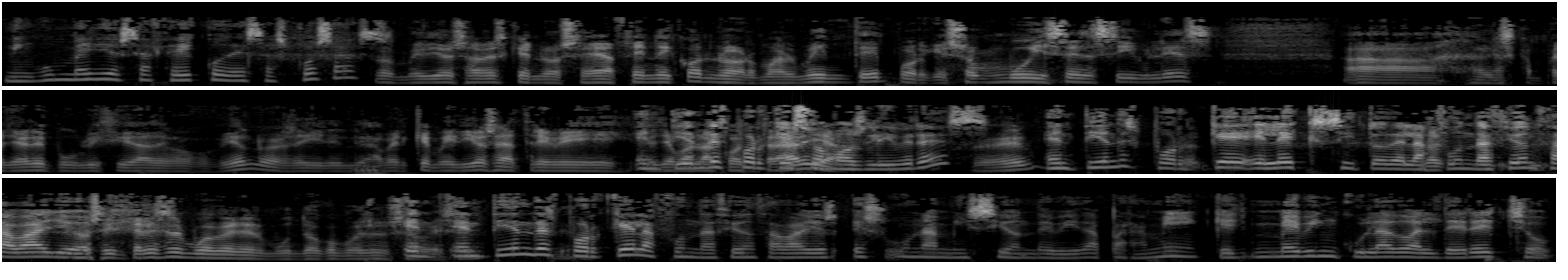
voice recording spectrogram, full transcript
¿Ningún medio se hace eco de esas cosas? Los medios, sabes que no se hacen eco normalmente porque son muy sensibles a, las campañas de publicidad de los gobiernos y a ver qué medio se atreve a ¿Entiendes por qué somos libres? ¿Eh? ¿Entiendes por qué el éxito de la Fundación Zaballos... Los intereses mueven el mundo, como eso sabes. ¿eh? ¿Entiendes por qué la Fundación Zaballos es una misión de vida para mí? Que me he vinculado al derecho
